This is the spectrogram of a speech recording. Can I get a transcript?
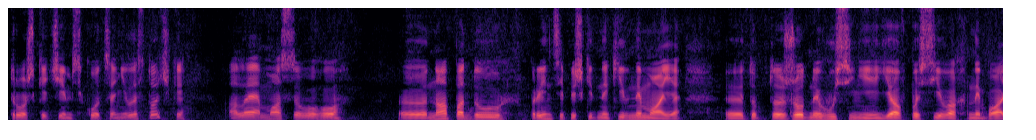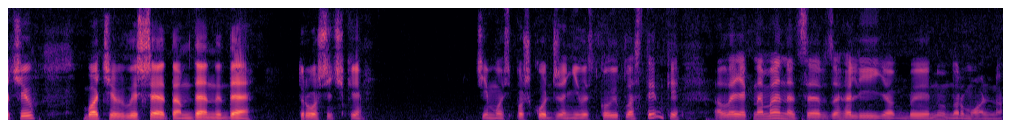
трошки чимсь коцані листочки, але масового е, нападу, в принципі, шкідників немає. Е, тобто жодної гусіні я в посівах не бачив. Бачив лише там де-не-де трошечки чимось пошкоджені листкові пластинки, але, як на мене, це взагалі якби, ну, нормально.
